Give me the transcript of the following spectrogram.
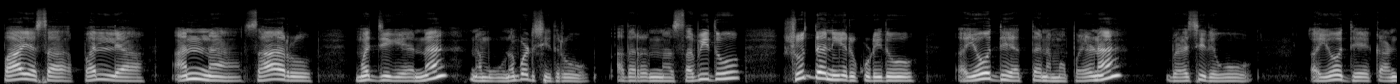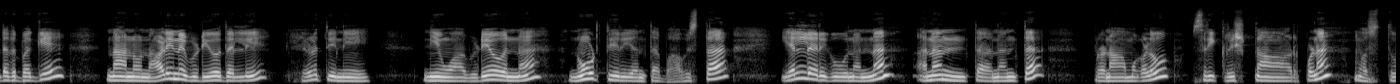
ಪಾಯಸ, ಪಲ್ಯ, ಅನ್ನ, ಸಾರು ಮಜ್ಜಿಗೆಯನ್ನು ನಮಗೆ ಉಣಬಡಿಸಿದರು. ಅದರನ್ನು ಸವಿದು ಶುದ್ಧ ನೀರು ಕುಡಿದು ಅಯೋಧ್ಯೆಯತ್ತ ನಮ್ಮ ಪಯಣ ಬೆಳೆಸಿದೆವು. ಅಯೋಧ್ಯೆ ಕಾಂಡದ ಬಗ್ಗೆ ನಾನು ನಾಳಿನ ವಿಡಿಯೋದಲ್ಲಿ ಹೇಳ್ತೀನಿ. ನೀವು ಆ ವಿಡಿಯೋವನ್ನು ನೋಡ್ತೀರಿ ಅಂತ ಭಾವಿಸ್ತಾ ಎಲ್ಲರಿಗೂ ನನ್ನ ಅನಂತ ಅನಂತ ಪ್ರಣಾಮಗಳು. ಶ್ರೀಕೃಷ್ಣಾರ್ಪಣ ಮಸ್ತು.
